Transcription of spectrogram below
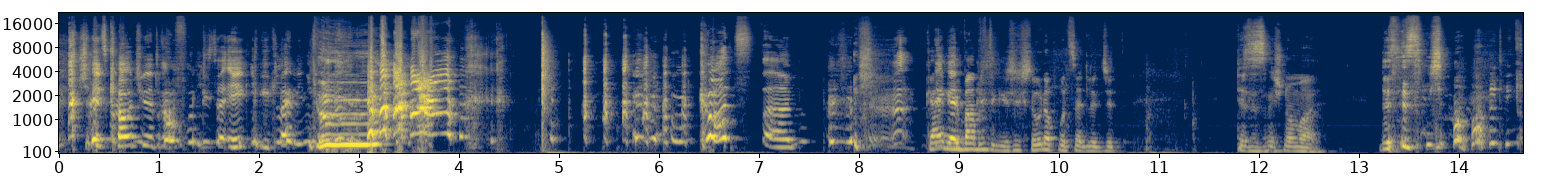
stellst Couch wieder drauf und dieser eklige kleine Junge. und kotzt dann. Keine gebabbelte Geschichte, 100% legit. Das ist nicht normal. Das ist nicht normal, Digga.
